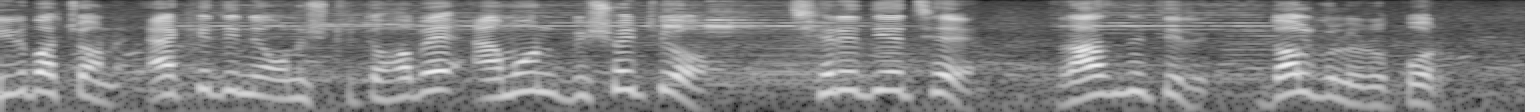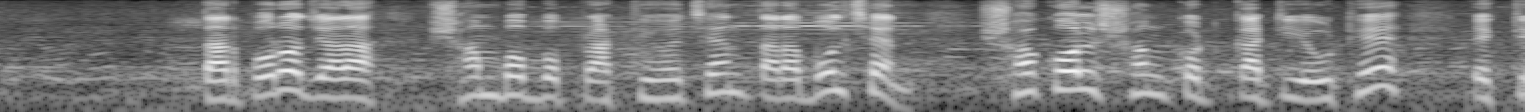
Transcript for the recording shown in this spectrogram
নির্বাচন একই দিনে অনুষ্ঠিত হবে এমন বিষয়টিও ছেড়ে দিয়েছে রাজনীতির দলগুলোর উপর। তারপরও যারা সম্ভাব্য প্রার্থী হয়েছেন, তারা বলছেন, সকল সংকট কাটিয়ে উঠে একটি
